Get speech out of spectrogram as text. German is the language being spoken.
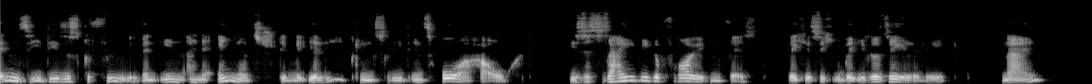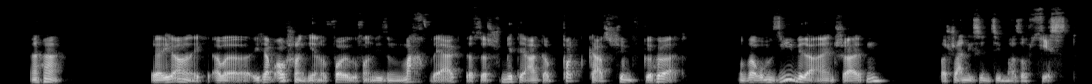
Kennen Sie dieses Gefühl, wenn Ihnen eine Engelsstimme Ihr Lieblingslied ins Ohr haucht, dieses seidige Freudenfest, welches sich über Ihre Seele legt? Nein? Aha. Ja, ich auch nicht. Aber ich habe auch schon hier eine Folge von diesem Machwerk, das das Schmidt-Theater Podcast schimpft, gehört. Und warum Sie wieder einschalten? Wahrscheinlich sind Sie Masochist.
